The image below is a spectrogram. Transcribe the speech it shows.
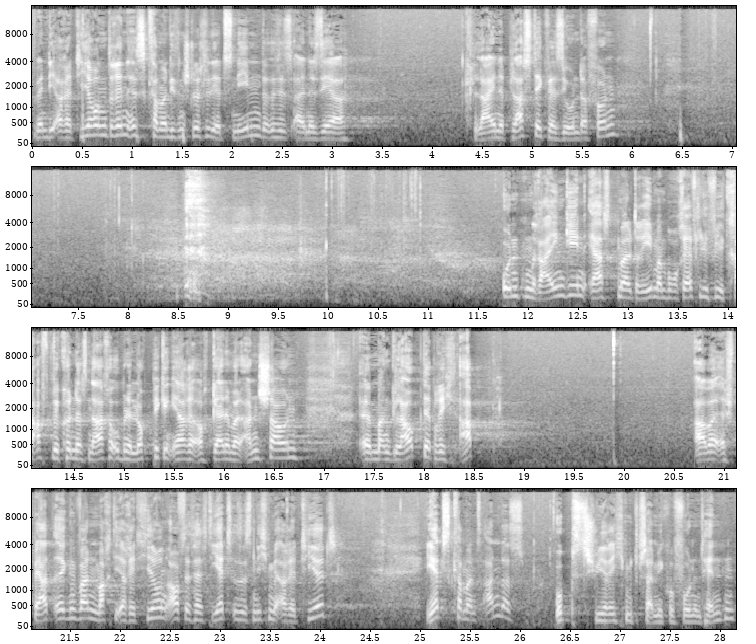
wenn die Arretierung drin ist, kann man diesen Schlüssel jetzt nehmen. Das ist eine sehr kleine Plastikversion davon. Unten reingehen, erstmal drehen, man braucht relativ viel Kraft. Wir können das nachher oben in der Lockpicking-Area auch gerne mal anschauen. Äh, man glaubt, der bricht ab, aber er sperrt irgendwann, macht die Arretierung auf. Das heißt, jetzt ist es nicht mehr arretiert. Jetzt kann man es anders, ups, schwierig mit zwei Mikrofonen und Händen,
